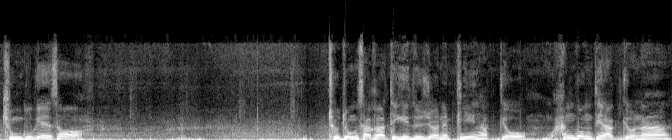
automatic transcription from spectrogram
중국에서 조종사가 되기도 전에 비행학교, 뭐 항공대학교나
